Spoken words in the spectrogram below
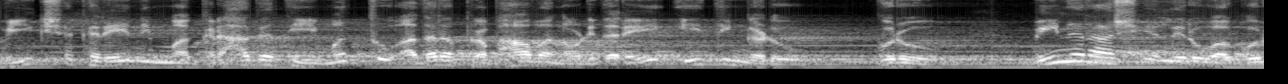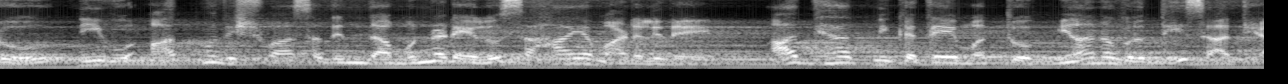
ವೀಕ್ಷಕರೇ, ನಿಮ್ಮ ಗ್ರಹಗತಿ ಮತ್ತು ಅದರ ಪ್ರಭಾವ ನೋಡಿದರೆ ಈ ತಿಂಗಳು. ಗುರು, ಮೀನರಾಶಿಯಲ್ಲಿರುವ ಗುರು, ನೀವು ಆತ್ಮವಿಶ್ವಾಸದಿಂದ ಮುನ್ನಡೆಯಲು ಸಹಾಯ ಮಾಡಲಿದೆ. ಆಧ್ಯಾತ್ಮಿಕತೆ ಮತ್ತು ಜ್ಞಾನ ವೃದ್ಧಿ ಸಾಧ್ಯ.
